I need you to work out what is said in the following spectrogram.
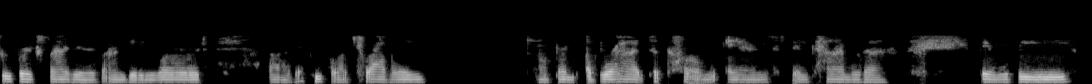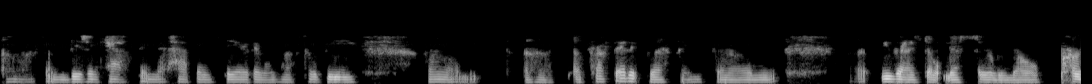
super excited as I'm getting word uh, that people are traveling uh, from abroad to come and spend time with us. There will be uh, some vision casting that happens there. There will also be um, uh, a prophetic blessing from, you guys don't necessarily know per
